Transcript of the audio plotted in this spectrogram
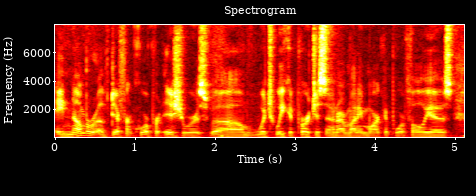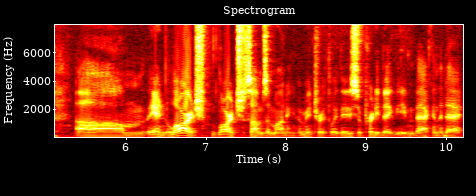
a number of different corporate issuers um, which we could purchase in our money market portfolios um, and large, large sums of money. I mean, truthfully, these are pretty big even back in the day.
